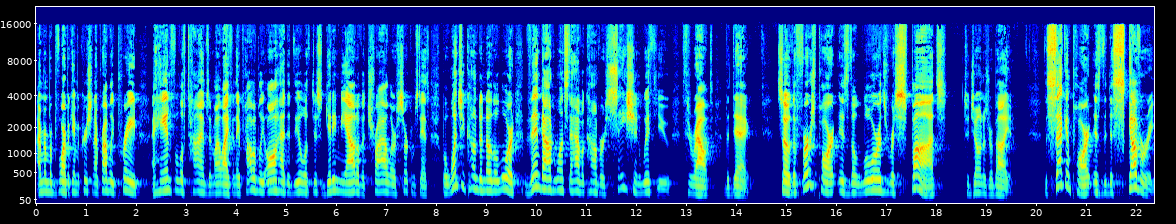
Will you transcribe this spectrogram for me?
I remember before I became a Christian, I probably prayed a handful of times in my life, and they probably all had to deal with just getting me out of a trial or circumstance. But once you come to know the Lord, then God wants to have a conversation with you throughout the day. So the first part is the Lord's response to Jonah's rebellion. The second part is the discovery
